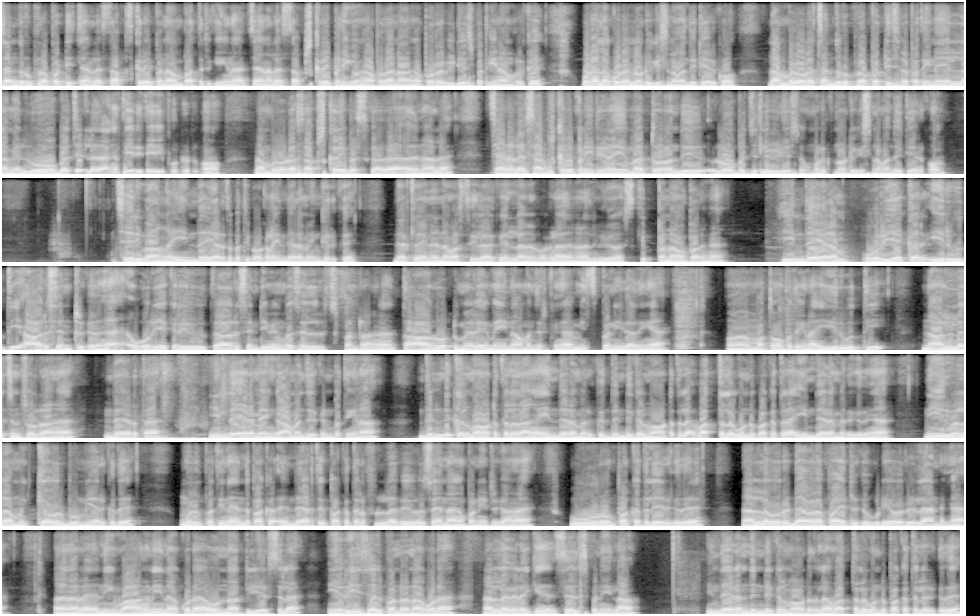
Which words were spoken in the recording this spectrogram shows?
சந்துரு ப்ராப்பர்ட்டி சேனலை சப்ஸ்கிரைப் பண்ணாமல் பார்த்துருக்கீங்கன்னா சேனலை சப்ஸ்கிரைப் பண்ணிக்கோங்க. அப்போ தான் நாங்கள் போடுற வீடியோஸ் பார்த்தீங்கன்னா உங்களுக்கு உடனுக்குடன் நோட்டிஃபிகேஷன் வந்துகிட்டே இருக்கும். நம்மளோட சந்துரு ப்ராப்பர்ட்டிஸில் பார்த்தீங்கன்னா எல்லாமே லோ பட்ஜெட்டில் தாங்க தேடி தேடி போட்டுருக்கோம். நம்மளோட சப்ஸ்கிரைபர்ஸ்க்காக அதனால் சேனலை சப்ஸ்கிரைப் பண்ணிட்டீங்கன்னா இது மாதிரி தொடர்ந்து லோ பட்ஜெட்டில் வீடியோஸும் உங்களுக்கு நோட்டிஃபிகேஷன் வந்துகிட்டே இருக்கும். சரி வாங்க. இந்த இடத்த பற்றி பார்க்கலாம். இந்த இடம் எங்கே இருக்குது இந்த இடத்துல என்னென்ன வசதிகளாக இருக்குது எல்லாமே பார்க்கலாம். அதனால் இந்த வீடியோவை ஸ்கிப் பண்ணாமல் பாருங்கள் இந்த இடம் ஒரு ஏக்கர் இருபத்தி ஆறு சென்ட் இருக்குதுங்க. ஒரு ஏக்கர் இருபத்தி ஆறு சென்ட்டையும் இவங்க சேல்ஸ் பண்ணுறாங்க தார் ரோட்டு மேலேயே மெயினாக அமைஞ்சிருக்குங்க. மிஸ் பண்ணிடாதீங்க. மொத்தமாக பார்த்தீங்கன்னா இருபத்தி நாலு லட்சம் சொல்கிறாங்க இந்த இடத்த. இந்த இடம் எங்கே அமைஞ்சிருக்குன்னு பார்த்தீங்கன்னா திண்டுக்கல் மாவட்டத்தில் தாங்க இந்த இடம் இருக்குது திண்டுக்கல் மாவட்டத்தில் வத்தலகுண்டு பக்கத்தில் இந்த இடம் இருக்குதுங்க. நீர்வளம் மிக்க ஒரு பூமியாக இருக்குது. உங்களுக்கு பார்த்திங்கன்னா இந்த பக்க இந்த இடத்துக்கு பக்கத்தில் ஃபுல்லாகவே விவசாயம் தாங்க பண்ணிகிட்ருக்காங்க இருக்காங்க ஊரும் பக்கத்துலேயே இருக்குது. நல்ல ஒரு டெவலப் ஆகிட்டு இருக்கக்கூடிய ஒரு லேண்டுங்க அதனால் நீங்கள் வாங்கினீங்கன்னா கூட ஒன் ஆர் டூ இயர்ஸில் நீங்கள் ரீசேல் பண்ணுறனா கூட நல்ல விலைக்கு சேல்ஸ் பண்ணிடலாம். இந்த இடம் திண்டுக்கல் மாவட்டத்தில் வத்தலகுண்டு பக்கத்தில் இருக்குது.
